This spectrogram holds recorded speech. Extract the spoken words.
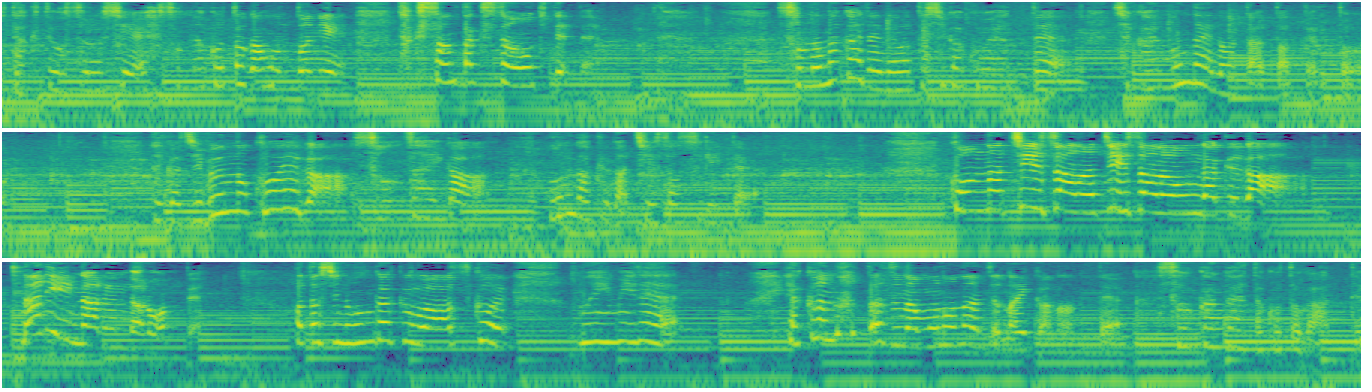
痛くて恐ろしいそんなことが本当にたくさんたくさん起きてて。そんな中でね私がこうやって社会問題の歌歌ってるとなんか自分の声が存在が音楽が小さすぎてこんな小さな小さな音楽が何になるんだろうって。私の音楽はすごい無意味で役に立たずなものなんじゃないかなってそう考えたことがあって。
